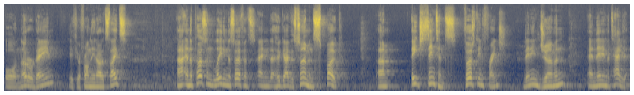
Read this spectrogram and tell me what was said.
or Notre Dame, if you're from the United States. Uh, and the person leading the service and who gave the sermon spoke um, each sentence, first in French, then in German, and then in Italian,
